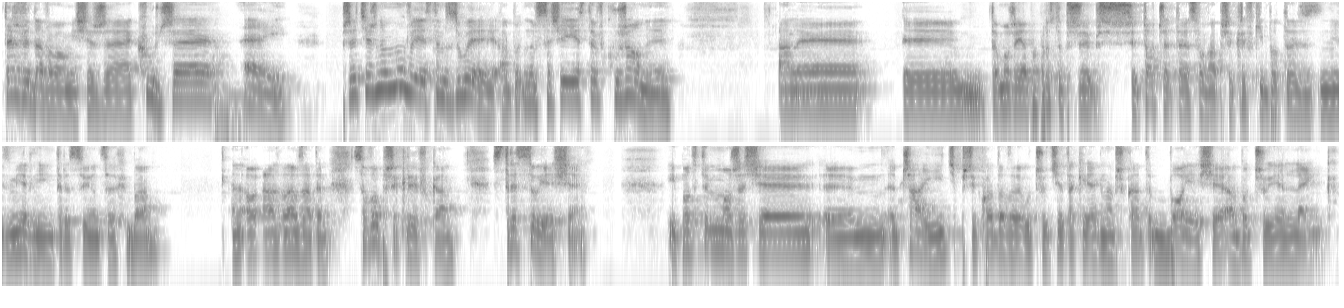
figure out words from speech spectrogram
też wydawało mi się, że kurczę, ej, przecież no mówię, jestem zły, albo no w sensie jestem wkurzony, ale to może ja po prostu przy, przytoczę te słowa przykrywki, bo to jest niezmiernie interesujące chyba. A, a zatem słowo przykrywka stresuje się. I pod tym może się um, czaić przykładowe uczucie takie jak na przykład boję się albo czuję lęk.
